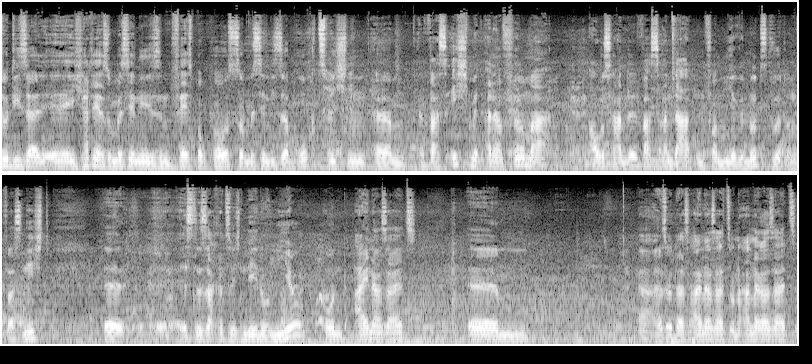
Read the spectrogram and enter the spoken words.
also dieser, äh, ich hatte ja so ein bisschen in diesem Facebook-Post so ein bisschen dieser Bruch zwischen, ähm, was ich mit einer Firma aushandle, was an Daten von mir genutzt wird und was nicht, äh, ist eine Sache zwischen denen und mir. Und einerseits ähm, Also das einerseits und andererseits,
